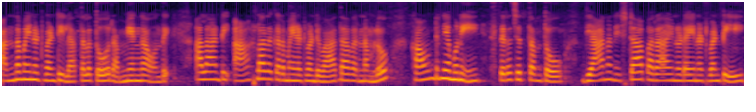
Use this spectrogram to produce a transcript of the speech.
అందమైనటువంటి లతలతో రమ్యంగా ఉంది. అలాంటి ఆహ్లాదకరమైనటువంటి వాతావరణంలో కౌండిన్యముని స్థిరచిత్తంతో ధ్యాన నిష్ఠాపరాయణుడైనటువంటి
